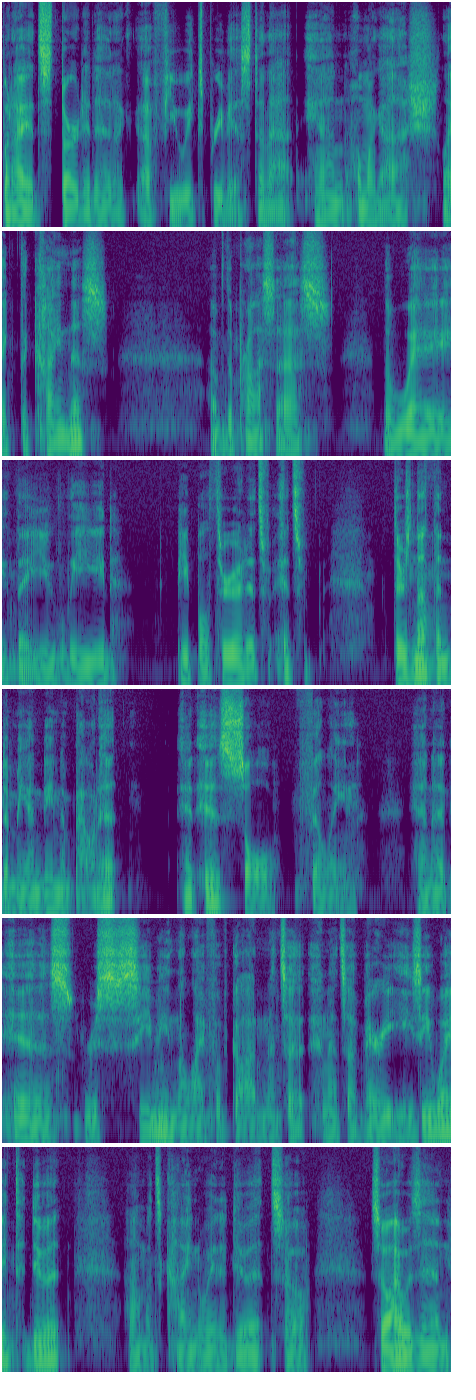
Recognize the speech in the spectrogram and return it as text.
But I had started it a, a few weeks previous to that. And oh my gosh, like the kindness of the process, the way that you lead people through it, it's, it's, there's nothing demanding about it. It is soul filling and it is receiving the life of God. And it's a, and it's a very easy way to do it. Um, it's a kind way to do it. So, so I was in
